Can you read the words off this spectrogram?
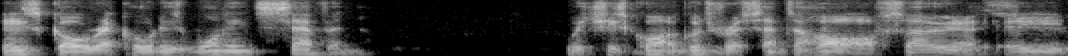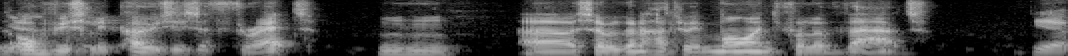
His goal record is one in seven, which is quite good for a centre half. So yes. he yeah. obviously poses a threat. Mm-hmm. Uh, so we're going to have to be mindful of that. Yeah.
